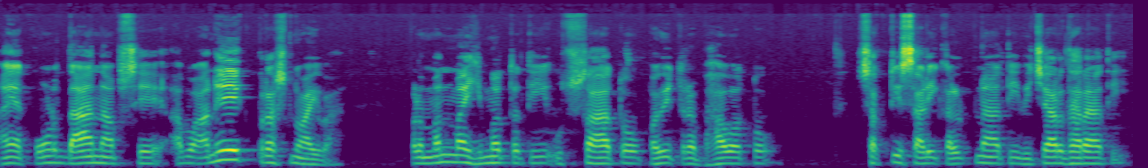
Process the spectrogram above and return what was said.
અહીંયા કોણ દાન આપશે? આવા અનેક પ્રશ્નો આવ્યા. પણ મનમાં હિંમત હતી, ઉત્સાહ હતો, પવિત્ર ભાવ હતો, શક્તિશાળી કલ્પના હતી, વિચારધારા હતી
